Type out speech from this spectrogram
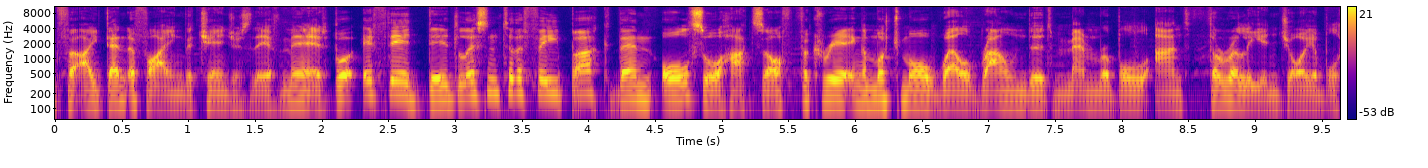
for identifying the changes they've made, but if they did listen to the feedback, then also hats off for creating a much more well-rounded, memorable, and thoroughly enjoyable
